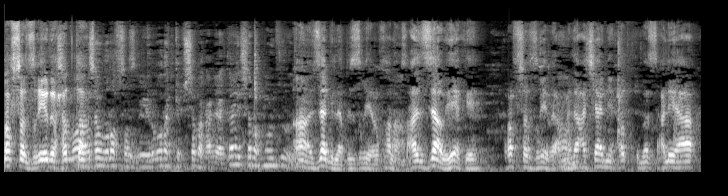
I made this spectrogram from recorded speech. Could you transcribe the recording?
رفصه صغيرة حطها. بسوي رفصه صغيرة وأركب الشبك عليها. هاي الشبك موجود. آه زقلب صغير وخلاص على الزاوية هيك رفصه صغيرة. اعملها عشان يحطوا بس عليها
